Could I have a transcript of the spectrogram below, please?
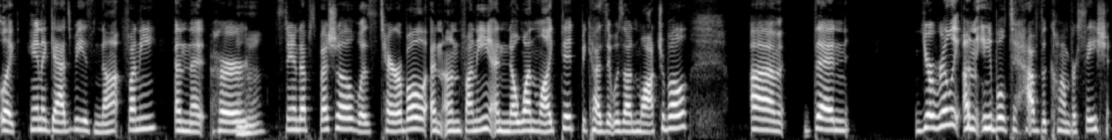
like Hannah Gadsby is not funny and that her stand up special was terrible and unfunny and no one liked it because it was unwatchable, um, then you're really unable to have the conversation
